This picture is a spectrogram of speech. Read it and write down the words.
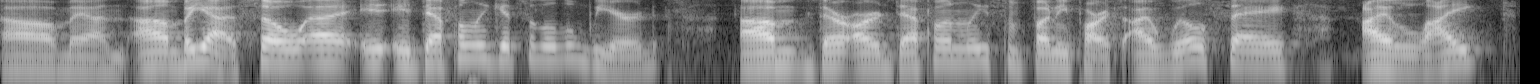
Oh man, um, but yeah, so uh, it, it definitely gets a little weird. Um, there are definitely some funny parts. I will say I liked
